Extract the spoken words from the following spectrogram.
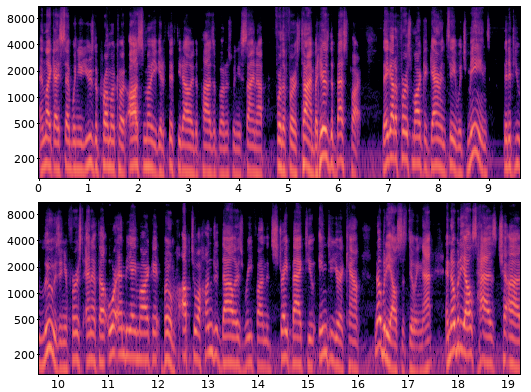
And like I said, when you use the promo code Awesemo, you get a $50 deposit bonus when you sign up for the first time. But here's the best part. They got a first market guarantee, which means that if you lose in your first NFL or NBA market, boom, up to $100 refunded straight back to you into your account. Nobody else is doing that. And nobody else has ch- uh,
